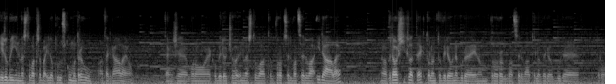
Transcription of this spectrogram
je dobrý investovat třeba i do průzkumu trhu a tak dále. Jo. Takže ono, jakoby do čeho investovat v roce 2022 i dále, v dalších letech tohle video nebude jenom pro rok 22, tohle video bude pro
